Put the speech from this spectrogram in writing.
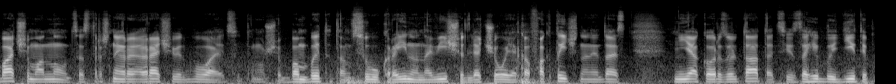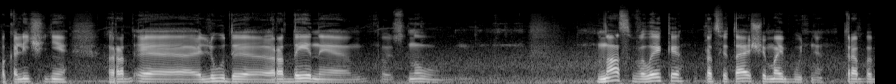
бачимо, ну це страшні речі відбуваються, тому що бомбити там всю Україну, навіщо, для чого, яка фактично не дасть ніякого результату. Ці загиблі діти, покалічені е, люди, родини. Тобто, ну, у нас велике процвітаюче майбутнє. Треба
